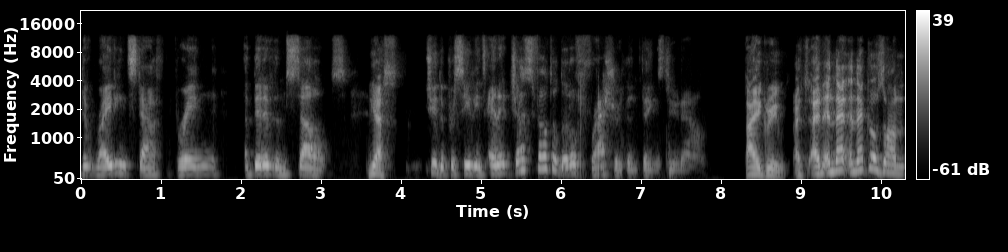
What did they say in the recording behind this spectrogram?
the writing staff bring a bit of themselves yes. to the proceedings. And it just felt a little fresher than things do now I agree, I- and, and that and that goes on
